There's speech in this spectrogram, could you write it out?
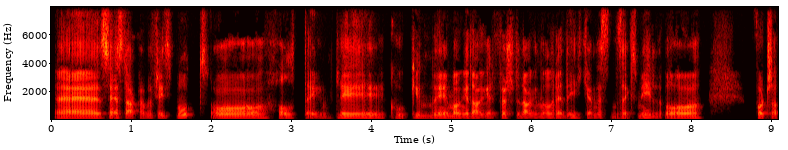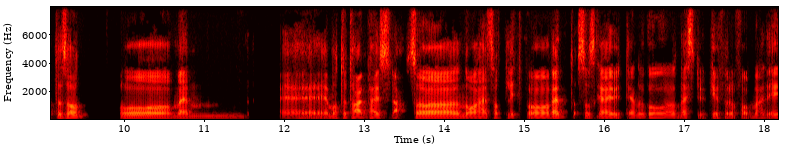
Så jeg starta med friskt mot, og holdt egentlig koken i mange dager. Første dagen allerede gikk jeg nesten seks mil, og fortsatte sånn. Og, men jeg måtte ta en pause, da. Så nå har jeg satt litt på vent, og så skal jeg ut igjen og gå neste uke for å få med meg de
